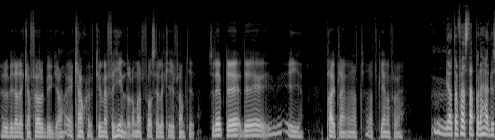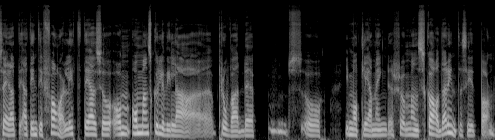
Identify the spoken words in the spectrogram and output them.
huruvida det kan förebygga, kanske till och med förhindra dem att få celiaki i framtiden. Så det, det, det är i pipelinen att, att genomföra. Mm, jag tar fasta på det här du säger att, att det inte är farligt. Det är alltså om, om man skulle vilja prova det så, i måttliga mängder så man skadar inte sitt barn.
